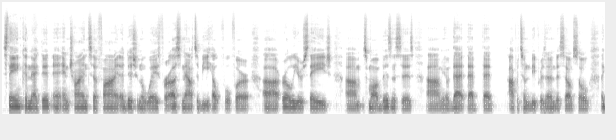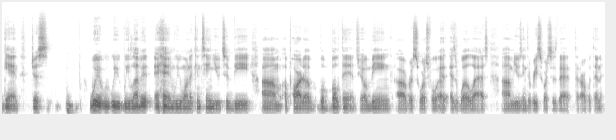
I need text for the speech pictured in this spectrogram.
staying connected and, and, trying to find additional ways for us now to be helpful for uh, earlier stage um, small businesses, um, you know that that that opportunity presented itself. So again, just we, we, we love it and we want to continue to be um, a part of both ends, you know, being uh, resourceful as, as, well as um, using the resources that, that are within it.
